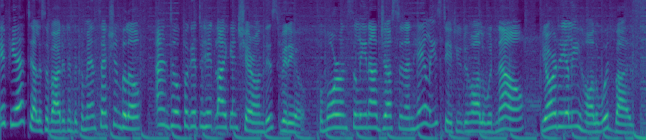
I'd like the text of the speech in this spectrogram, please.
If yeah, tell us about it in the comment section below and don't forget to hit like and share on this video. For more on Selena, Justin and Hailey, stay tuned to Hollywood Now, your daily Hollywood buzz.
